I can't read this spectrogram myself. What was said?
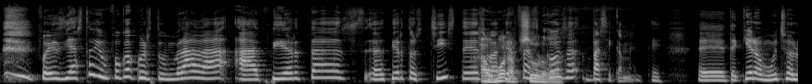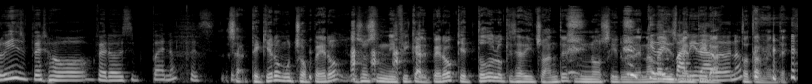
pues ya estoy un poco acostumbrada a, ciertas, ciertos chistes o a ciertas cosas. Básicamente. Eh, te quiero mucho, Luis, pero, pero bueno, pues. O sea, te quiero mucho, pero eso significa el pero que todo lo que se ha dicho antes no sirve de nada y es mentira. Totalmente.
